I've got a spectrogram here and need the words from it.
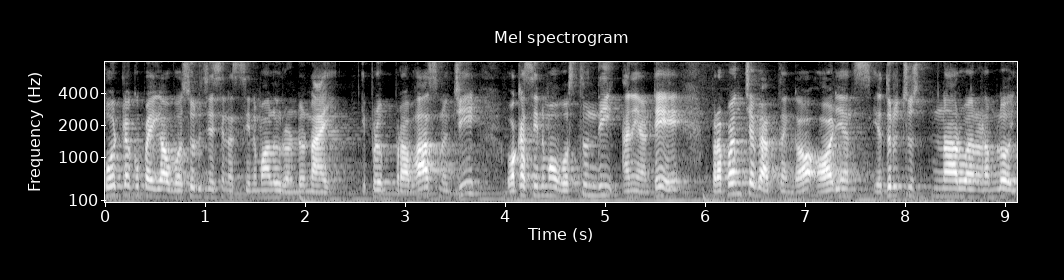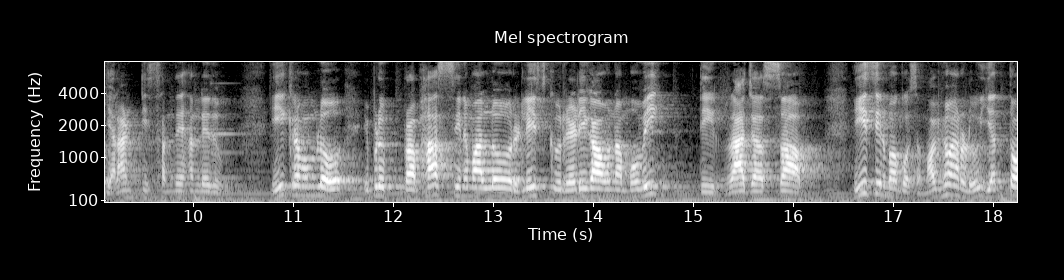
కోట్లకు పైగా వసూలు చేసిన సినిమాలు రెండున్నాయి. ఇప్పుడు ప్రభాస్ నుంచి ఒక సినిమా వస్తుంది అని అంటే ప్రపంచవ్యాప్తంగా ఆడియన్స్ ఎదురు చూస్తున్నారు అనడంలో ఎలాంటి సందేహం లేదు. ఈ క్రమంలో ఇప్పుడు ప్రభాస్ సినిమాల్లో రిలీజ్కు రెడీగా ఉన్న మూవీ ది రాజా సాబ్. ఈ సినిమా కోసం అభిమానులు ఎంతో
